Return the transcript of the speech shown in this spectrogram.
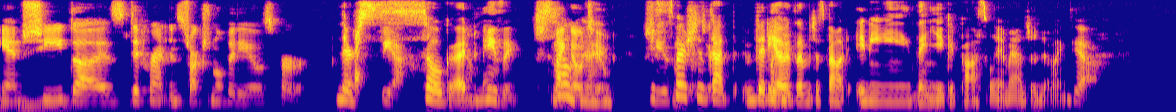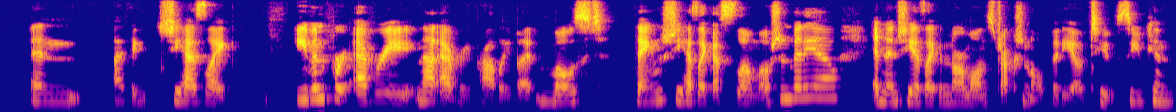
And she does different instructional videos for They're Yeah. so good. amazing. She's So my go-to. good. She's my she's got videos of just about anything you could possibly imagine doing. Yeah. And I think she has like even for every, not every probably, but most things, she has like a slow motion video and then she has like a normal instructional video too. So you can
